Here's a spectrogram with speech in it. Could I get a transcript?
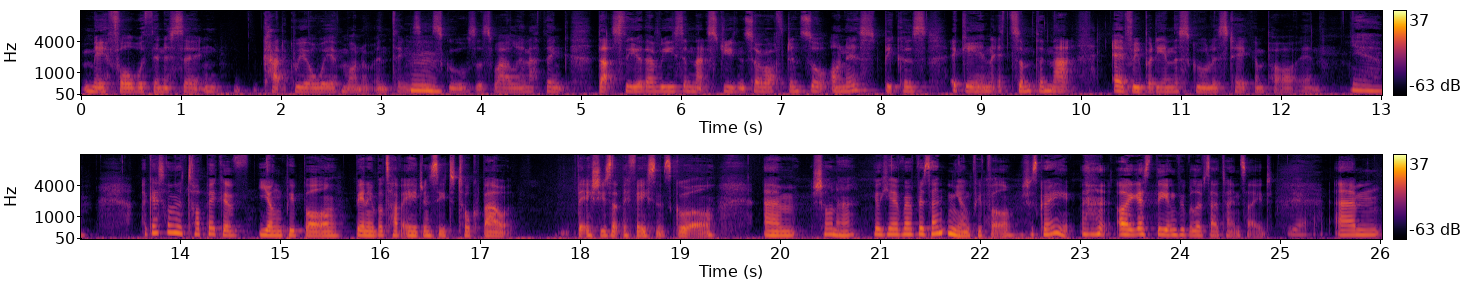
may fall within a certain category or way of monitoring things in Mm. schools as well. And I think that's the other reason that students are often so honest because, again, it's something that everybody in the school is taking part in. Yeah. I guess on the topic of young people being able to have agency to talk about the issues that they face in school, um, Shauna, you're here representing young people, which is great. oh, I guess the young people of South Tyneside. Yeah. Um,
